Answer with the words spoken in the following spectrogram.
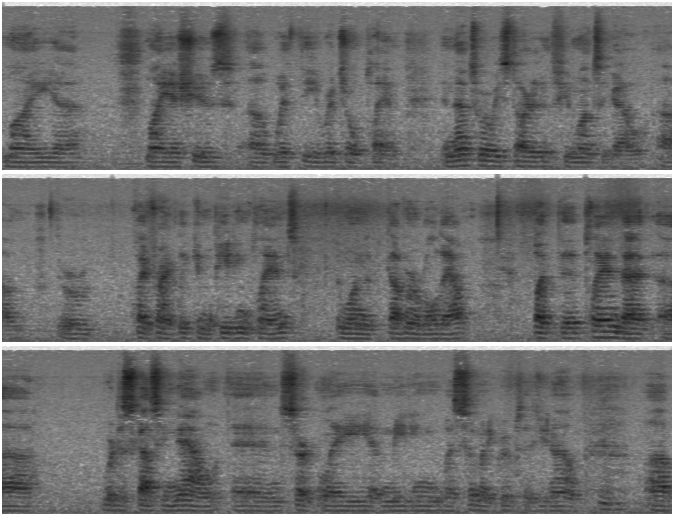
my, uh, my issues uh, with the original plan. And that's where we started a few months ago. Um, There were, quite frankly, competing plans, the one that the governor rolled out. But the plan that uh, we're discussing now, and certainly uh, meeting with so many groups, as you know, uh,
